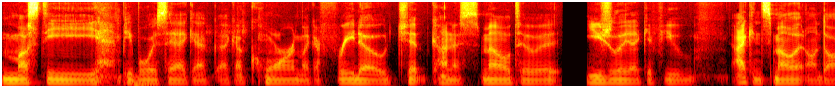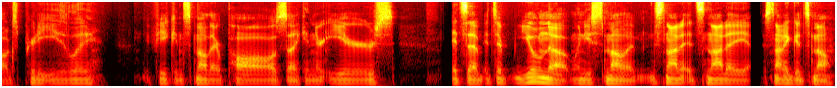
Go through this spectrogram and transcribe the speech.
musty, people always say like a like a corn, like a Frito chip kind of smell to it. Usually, like if you, I can smell it on dogs pretty easily if you can smell their paws, like in their ears, it's a it's a you'll know when you smell it. It's not it's not a it's not a good smell.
